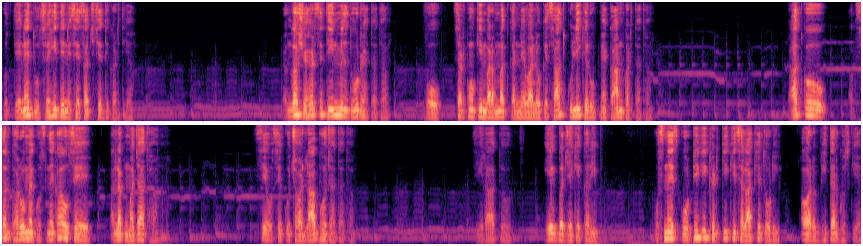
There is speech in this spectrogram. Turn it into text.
कुत्ते ने दूसरे ही दिन इसे सच सिद्ध कर दिया। रंगा शहर से तीन मील दूर रहता था। वो सड़कों की मरम्मत करने वालों के साथ कुली के रूप में काम करता था। रात को अक्सर घरों में घुसने का उसे अलग मज़ा था, इससे उसे कुछ और लाभ हो जाता था। इसी रात एक बजे के करीब, उसने इस कोठी की खिड़की की सलाखें तोड़ी और भीतर घुस गया।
